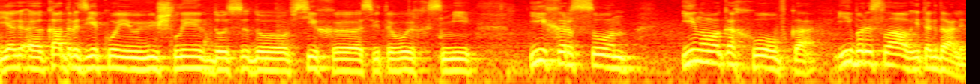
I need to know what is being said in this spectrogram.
е, кадри з якої увійшли до, до всіх е, світових СМІ, і Херсон, і Нова Каховка, і Борислав, і так далі.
